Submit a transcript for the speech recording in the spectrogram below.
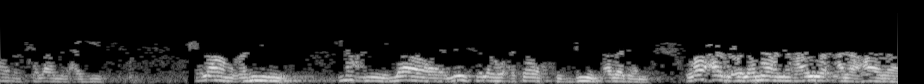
هذا الكلام العجيب؟ كلام غريب. يعني لا ليس له أساس في الدين أبدا. وأحد علماءنا علق على هذا.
